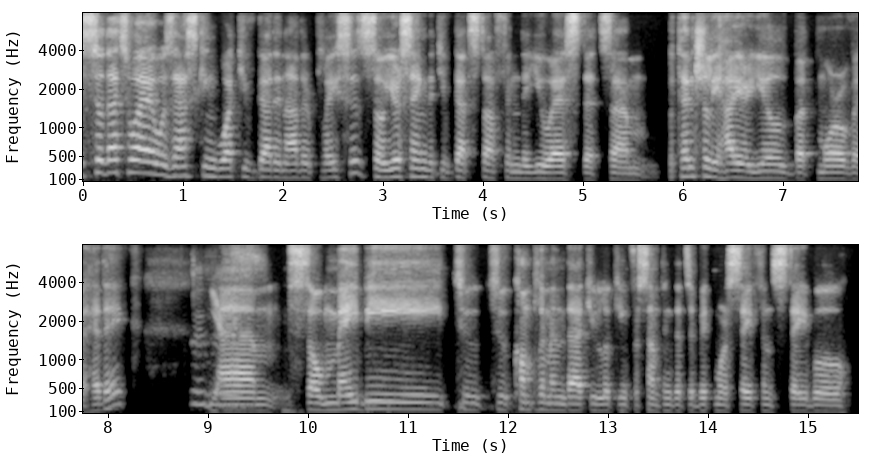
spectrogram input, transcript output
So that's why I was asking what you've got in other places. So you're saying that you've got stuff in the US that's um, potentially higher yield but more of a headache. Mm-hmm. Yes. Um, so maybe to to complement that, you're looking for something that's a bit more safe and stable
